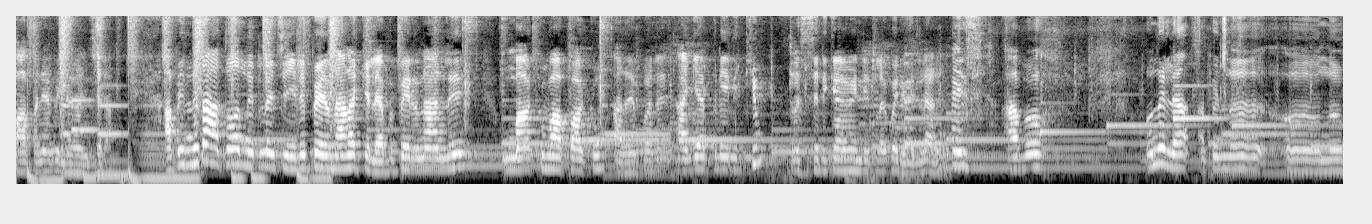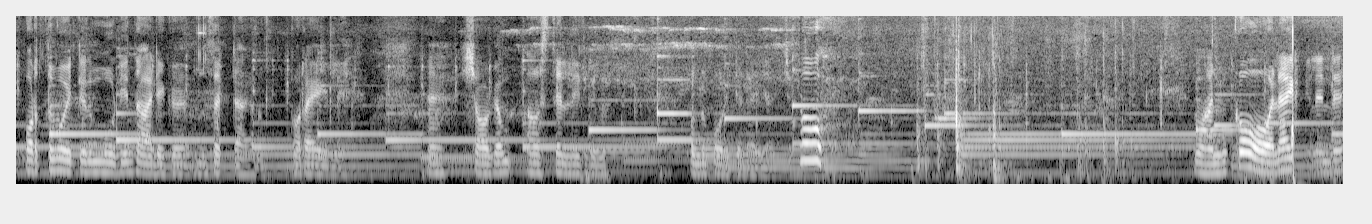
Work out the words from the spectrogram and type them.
വാപ്പനെ പിന്നെ കാണിച്ചുതരാം. അപ്പൊ ഇന്ന് താത്ത വന്നിട്ടുള്ള വെച്ചാൽ പെരുന്നാളൊക്കെ അല്ലേ അപ്പൊ പെരുന്നാളിൽ ഉമ്മാക്കും വാപ്പാക്കും അതേപോലെ ആ ഗ്യാപ്പിൽ എനിക്കും ഡ്രസ്സ് എടുക്കാൻ വേണ്ടിയിട്ടുള്ള പരിപാടിയിലാണ് അപ്പോൾ ഒന്നുമില്ല. അപ്പം ഇന്ന് ഒന്ന് പുറത്ത് പോയിട്ട് മുടിയും താടിയൊക്കെ ഒന്ന് സെറ്റാക്കണം കുറേ ഇല്ലേ ശോകം അവസ്ഥയിലിരിക്കുന്നു ഒന്ന് പോയിട്ട് വിചാരിച്ചു. വൻ കോലായിട്ടില്ല എന്റെ?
